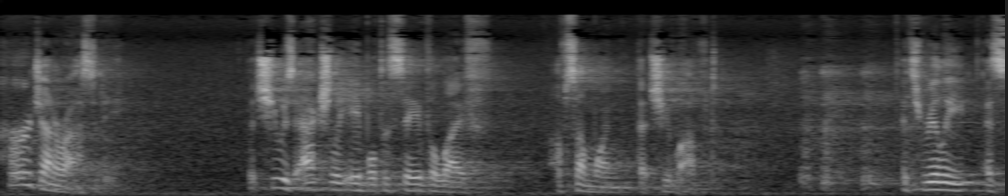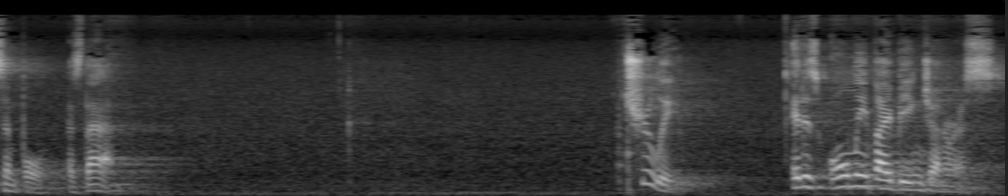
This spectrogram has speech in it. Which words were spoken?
her generosity, that she was actually able to save the life of someone that she loved. It's really as simple as that. Truly, it is only by being generous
